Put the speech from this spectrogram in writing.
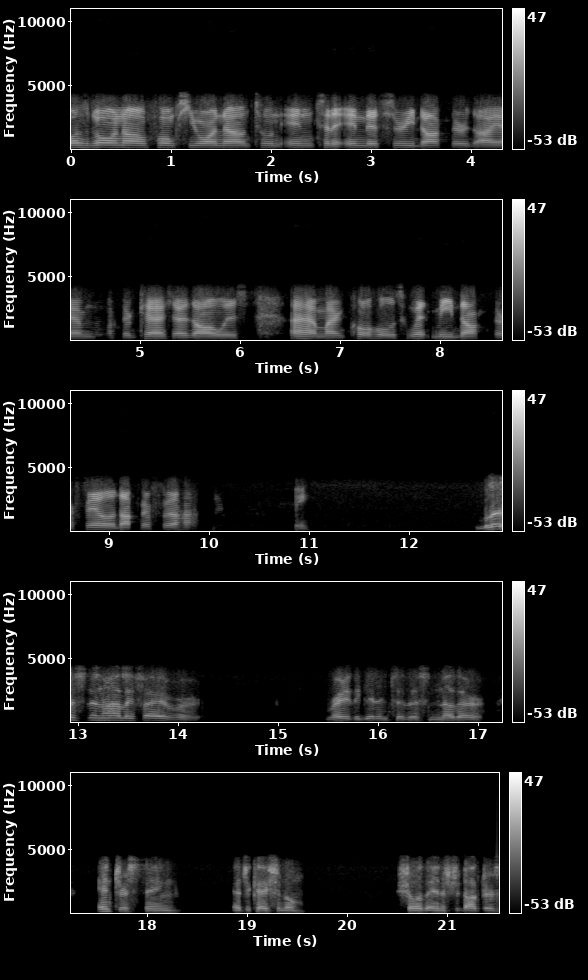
What's going on, folks? You are now tuned in to the Industry Doctors. I am Dr. Cash. As always, I have my co-host with me, Dr. Phil. Dr. Phil, how Blessed and highly favored. Ready to get into this another interesting educational show of the industry doctors.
